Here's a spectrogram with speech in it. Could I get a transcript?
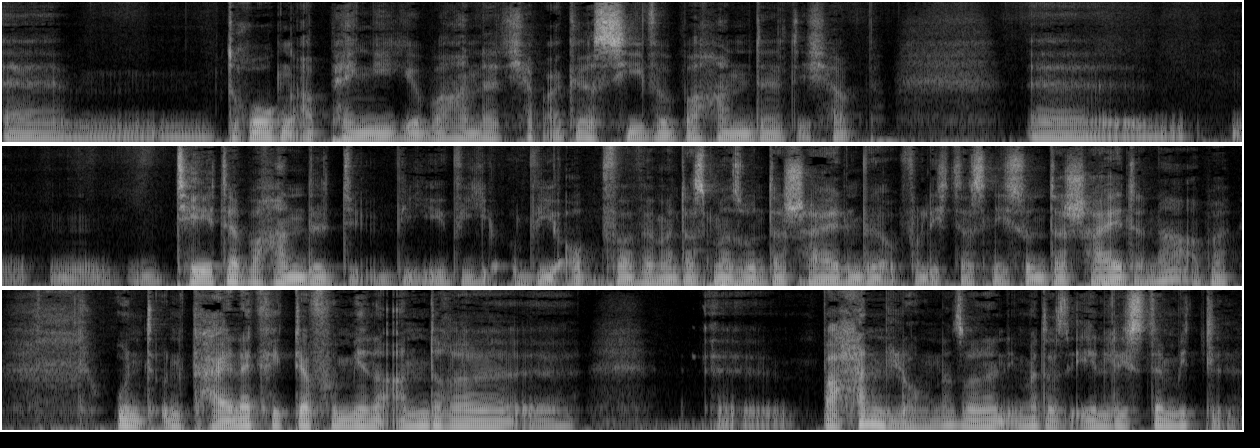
ähm, Drogenabhängige behandelt. Ich habe Aggressive behandelt. Ich habe Täter behandelt wie, wie, wie Opfer, wenn man das mal so unterscheiden will, obwohl ich das nicht so unterscheide. Ne? Aber, und, und keiner kriegt ja von mir eine andere äh, äh, Behandlung, ne? sondern immer das ähnlichste Mittel.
